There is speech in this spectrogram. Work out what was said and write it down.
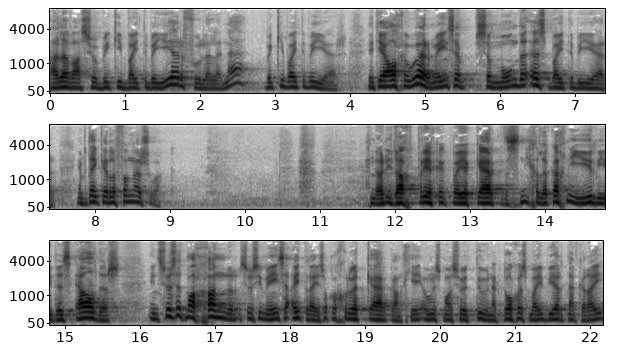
Hulle was so bietjie buite beheer voel hulle, né? Bietjie buite beheer. Het jy al gehoor mense se monde is buite beheer en partykeer hulle vingers ook. Nou die dag preek ek by 'n kerk, dit is nie gelukkig nie hier nie, dis elders. En soos dit maar gaan, soos die mense uitry, is ook 'n groot kerk, dan gee jy ouens maar so toe en ek dog is my beurt en ek ry.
